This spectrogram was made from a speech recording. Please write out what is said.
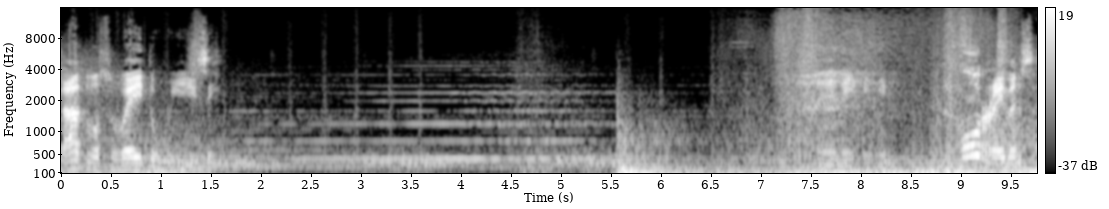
That was way too easy. Anything. More ravens.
